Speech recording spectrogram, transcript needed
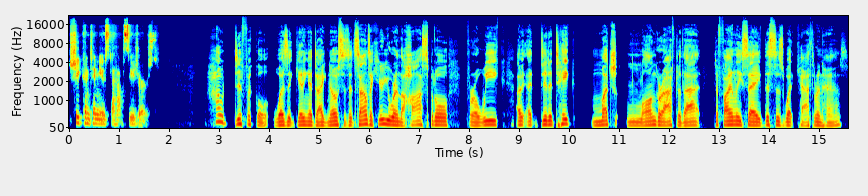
she continues to have seizures. How difficult was it getting a diagnosis? It sounds like here you were in the hospital for a week. I, uh, did it take much longer after that to finally say, this is what Catherine has?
